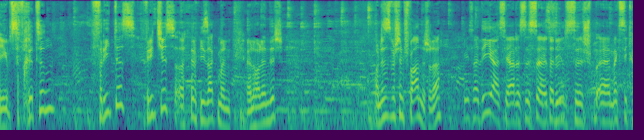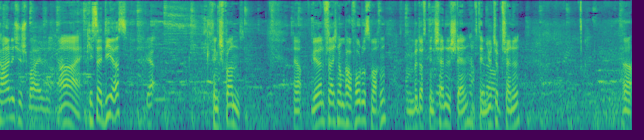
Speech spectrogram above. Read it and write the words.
hier gibt's Fritten, Frites, Frites, wie sagt man in Holländisch? Und das ist bestimmt Spanisch, oder? Quesadillas, ja, das ist, äh, das Quesadillas? äh, äh, mexikanische Speisen. Ah, Quesadillas. Ja. Klingt spannend. Ja, wir werden vielleicht noch ein paar Fotos machen und mit auf den Channel stellen, auf den Genau. YouTube-Channel. Ja,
